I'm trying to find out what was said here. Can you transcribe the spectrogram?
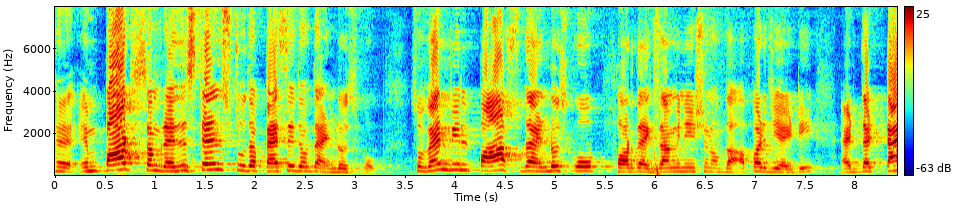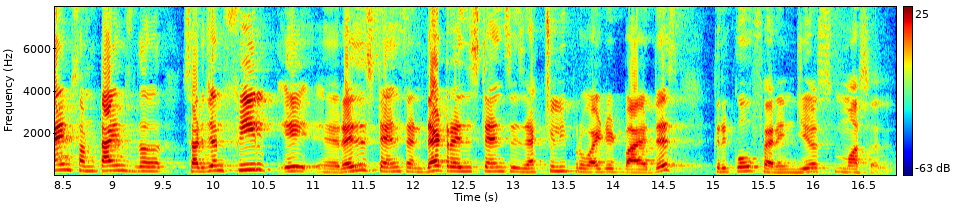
Uh, imparts some resistance to the passage of the endoscope. So, when we will pass the endoscope for the examination of the upper GIT, at that time sometimes the surgeon feel a resistance and that resistance is actually provided by this cricopharyngeus muscle.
